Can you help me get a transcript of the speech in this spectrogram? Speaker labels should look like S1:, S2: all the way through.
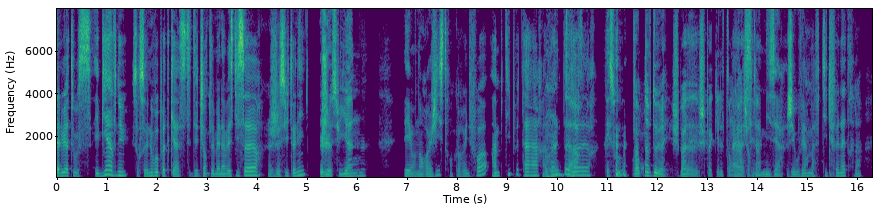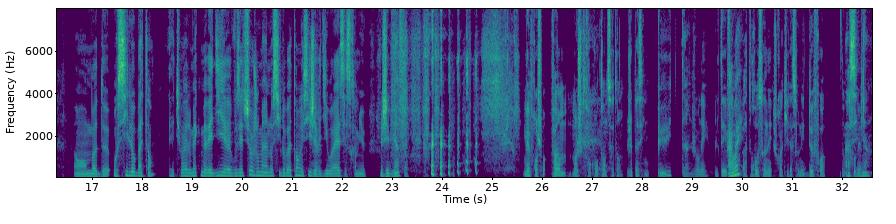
S1: Salut à tous et bienvenue sur ce nouveau podcast des Gentlemen Investisseurs. Je suis Tony
S2: Je suis Yann.
S1: et on enregistre encore une fois un petit peu tard, à
S2: Ouais,
S1: 22
S2: tard.
S1: heures.
S2: Et sous 29 degrés. Je sais pas, je sais pas quelle
S1: Ah,
S2: température
S1: c'est la misère. J'ai ouvert ma petite fenêtre là en mode oscillo-battant. Et tu vois, le mec m'avait dit euh, Vous êtes sûr, je vous mets un oscillo-battant ici J'avais dit Ouais, ça sera mieux. J'ai bien fait.
S2: Mais franchement, enfin, moi je suis trop content de ce temps. J'ai passé une putain de journée. Le téléphone
S1: Ah
S2: n'a
S1: ouais?
S2: pas trop sonné. Je crois qu'il a sonné deux fois. Donc
S1: Ah,
S2: trop
S1: c'est
S2: bien.
S1: bien.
